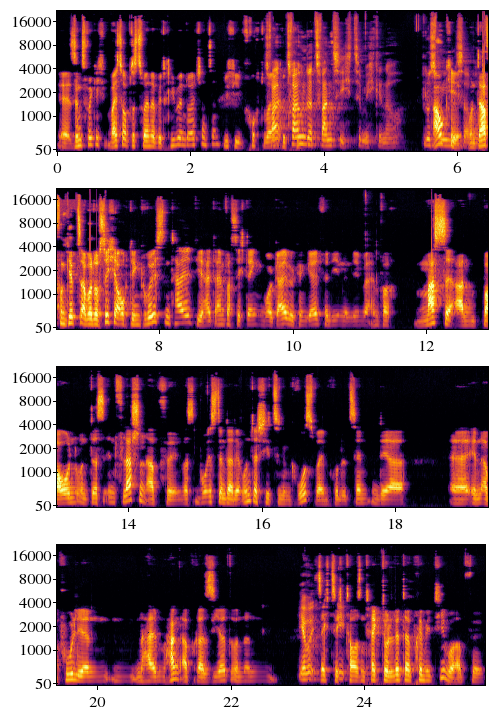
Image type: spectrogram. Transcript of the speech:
Äh, sind es wirklich, weißt du, ob das 200 Betriebe in Deutschland sind? Wie viel Fruchtwein? 220, ziemlich genau. Plus ah, okay. Und davon gibt's aber doch sicher auch den größten Teil, die halt einfach sich denken, boah geil, wir können Geld verdienen, indem wir einfach Masse anbauen und das in Flaschen abfüllen. Was, wo ist denn da der Unterschied zu einem Großweinproduzenten, der äh, in Apulien einen halben Hang abrasiert und dann ja, 60.000 Hektoliter Primitivo abfüllt.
